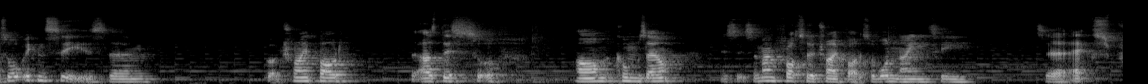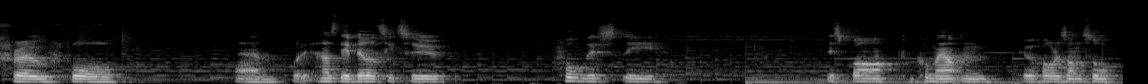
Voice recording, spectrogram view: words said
So what we can see is um, got a tripod that has this sort of arm that comes out. It's, it's a Manfrotto tripod, it's a 190, it's a X Pro 4, um, but it has the ability to pull this, the this bar can come out and go horizontal.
